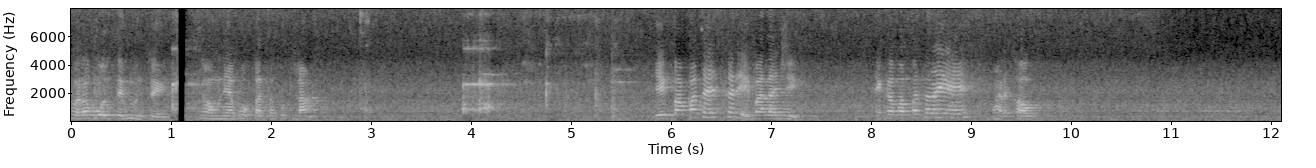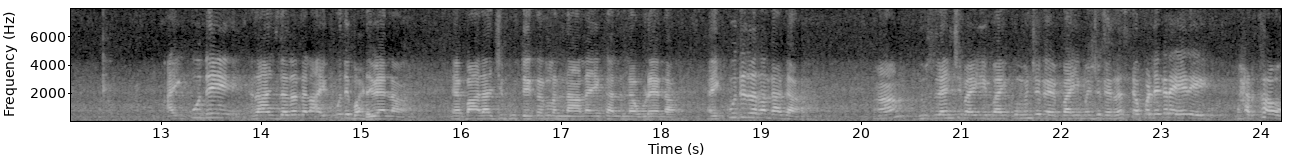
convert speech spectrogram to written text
खरं बोलते म्हणतोय धावण्या भोकाचा कुठला? एक बापाचा आहेस का रे बालाजी? एका बापाचा नाही आहेस? भाडखाव ऐकू दे राजदादा त्याला ऐकू दे भडव्याला. या बालाजी भुतेकरला नालायकाला लवड्याला ऐकू दे जरा दादा. हां? दुसऱ्यांची बाई बायको म्हणजे काय? बाई म्हणजे काय? रस्त्यावर पडले का रे? भाडखाव.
